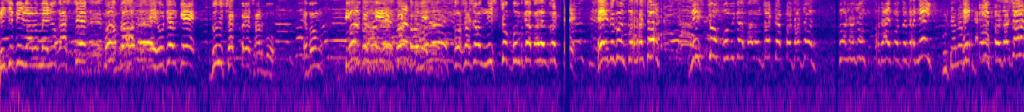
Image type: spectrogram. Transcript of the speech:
বিজেপির আরও মেলুক আসছে। আমরা এই হোটেলকে দুলিশাত করে ছাড়বো এবং তীব্রদেরকে arrest করতে হবে প্রশাসন নিশ্চুপ ভূমিকা পালন করছে। এই দেখুন প্রশাসন নিশ্চুপ ভূমিকা পালন করছে প্রশাসন। প্রশাসন দায়বদ্ধতা নেই? এটা কি প্রশাসন?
